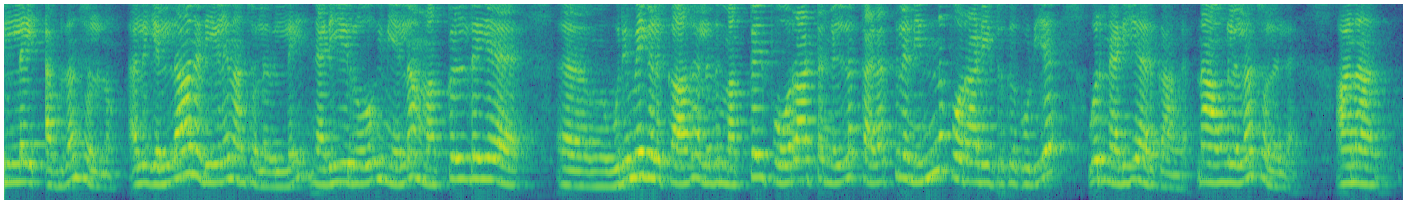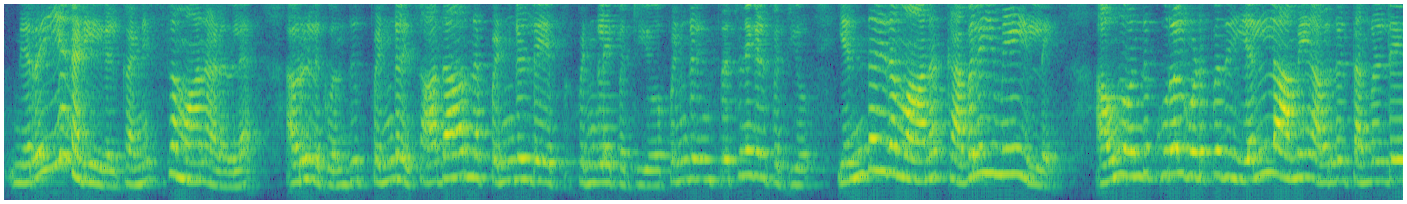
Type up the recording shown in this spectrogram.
இல்லை அப்படிதான் சொல்லணும். அதுல எல்லா நடிகைகளையும் நான் சொல்லவில்லை. நடிகை ரோஹிணி எல்லாம் மக்களுடைய உரிமைகளுக்காக அல்லது மக்கள் போராட்டங்களில் களத்தில் நின்று போராடிட்டு இருக்கக்கூடிய ஒரு நடிகையாக இருக்காங்க. நான் அவங்களெல்லாம் சொல்லலை. ஆனால் நிறைய நடிகைகள் கணிசமான அளவில் அவர்களுக்கு வந்து பெண்களை சாதாரண பெண்களுடைய பெண்களை பற்றியோ பெண்களின் பிரச்சனைகள் பற்றியோ எந்த விதமான கவலையுமே இல்லை. அவங்க வந்து குரல் கொடுப்பது எல்லாமே அவர்கள் தங்களுடைய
